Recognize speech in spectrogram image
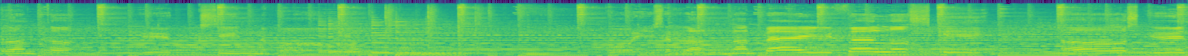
ranta yksin vaan. Pois rannan päivä laskee, taas yön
